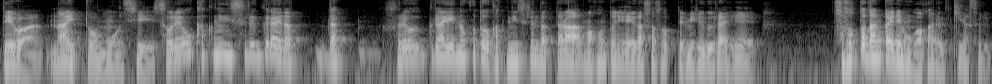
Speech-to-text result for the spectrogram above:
ではないと思うし、それを確認するぐらいだ、だ、それぐらいのことを確認するんだったら、まあ本当に映画誘ってみるぐらいで、誘った段階でもうわかる気がする。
